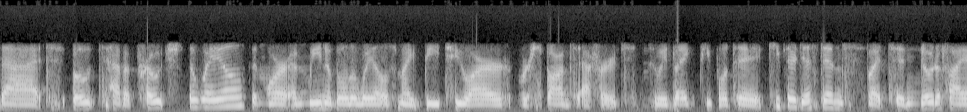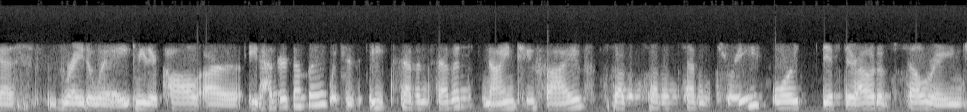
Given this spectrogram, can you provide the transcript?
that boats have approached the whale, the more amenable the whales might be to our response efforts. So we'd like people to keep their distance, but to notify us right away. You can either call our 800 number, which is 877 925 7773, or if they're out of cell range,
